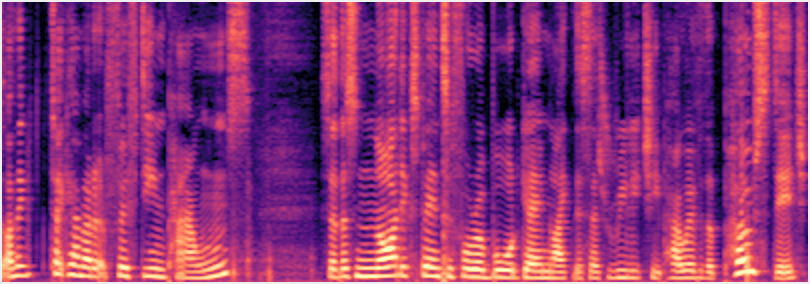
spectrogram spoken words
I think it came out at 15 pounds so that's not expensive for a board game like this. That's really cheap. However, the postage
